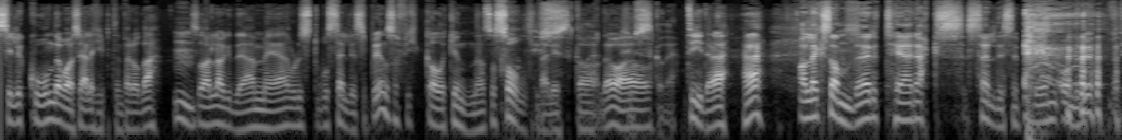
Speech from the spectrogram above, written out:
silikon, det var jo så jævlig hipt en periode. Mm. Så da lagde jeg med hvor det sto selvdisiplin, så fikk alle kundene, så solgte jeg litt. Det var jo tidligere. det. Hæ? Alexander T-rex Selvdisiplin Ollerud. Fy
